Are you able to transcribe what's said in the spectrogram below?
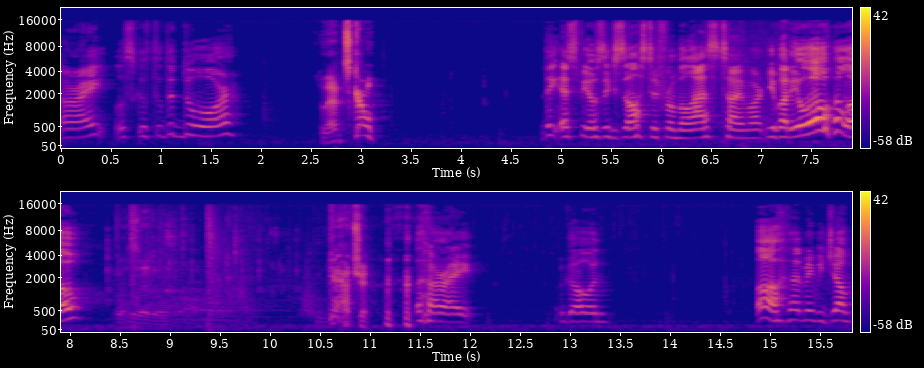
All right, let's go through the door. Let's go. I think Espio's exhausted from the last time, aren't you, buddy? Oh, hello. A little. Gotcha. All right, we're going. Oh, that made me jump.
